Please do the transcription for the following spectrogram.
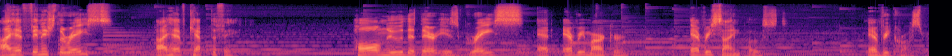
I have finished the race. I have kept the faith. Paul knew that there is grace at every marker, every signpost, every crossroad.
